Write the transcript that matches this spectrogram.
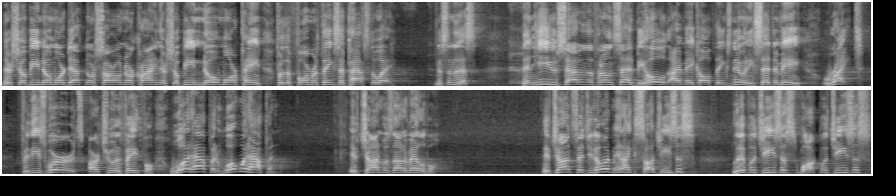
There shall be no more death, nor sorrow, nor crying. There shall be no more pain, for the former things have passed away. Listen to this. Then he who sat on the throne said, Behold, I make all things new. And he said to me, Write, for these words are true and faithful. What happened? What would happen if John was not available? If John said, You know what, man, I saw Jesus, lived with Jesus, walked with Jesus,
